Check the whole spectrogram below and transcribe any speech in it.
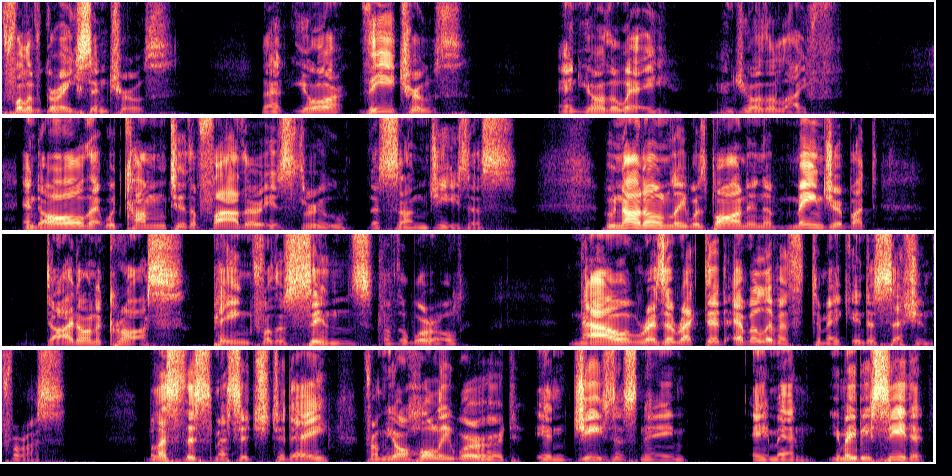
full of grace and truth, that you're the truth, and you're the way, and you're the life. And all that would come to the Father is through the Son Jesus, who not only was born in a manger, but died on a cross, paying for the sins of the world. Now resurrected, ever liveth to make intercession for us. Bless this message today from your holy word in Jesus' name. Amen. You may be seated.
